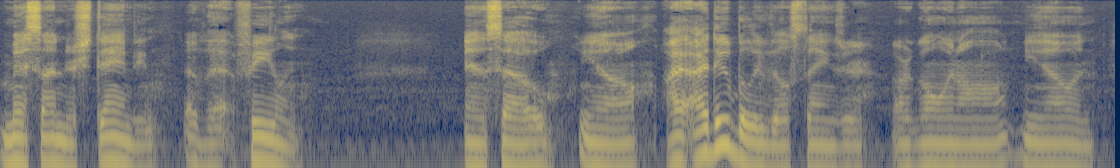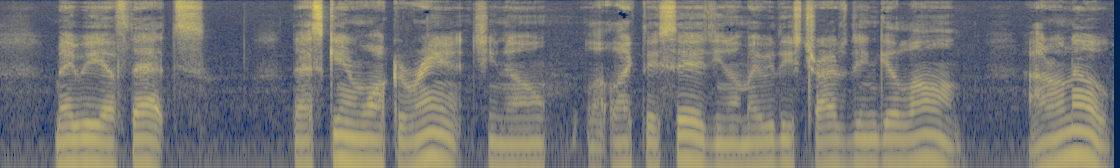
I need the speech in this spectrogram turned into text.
misunderstanding of that feeling. And so, you know, I, I do believe those things are, are going on, you know, and maybe if that's that Skinwalker Ranch, you know, like they said, you know, maybe these tribes didn't get along. I don't know.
